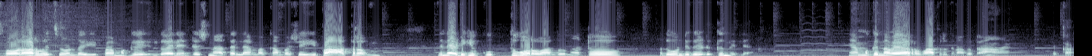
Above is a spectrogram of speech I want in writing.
സോളാർ വെച്ചുകൊണ്ട് ഇപ്പൊ നമുക്ക് എന്തായാലും ഇൻഡക്ഷനകത്തെല്ലാം വെക്കാം. പക്ഷെ ഈ പാത്രം ഇതിന്റെ അടിക്ക് കുത്തു കുറവാന്ന് തോന്നുന്നു കേട്ടോ. അതുകൊണ്ട് ഇത് എടുക്കുന്നില്ല. നമുക്ക് എന്നാ വേറൊരു പാത്രത്തിനകത്തോട്ട് ആ വെക്കാം.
